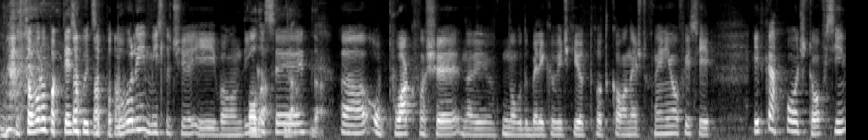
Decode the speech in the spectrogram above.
Особено пък тези, които са пътували, мисля, че и О, Валандинка да, се да, да. а, оплакваше нали, много дебели кавички от, от такова нещо в нейния офис и, и така, повечето офиси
